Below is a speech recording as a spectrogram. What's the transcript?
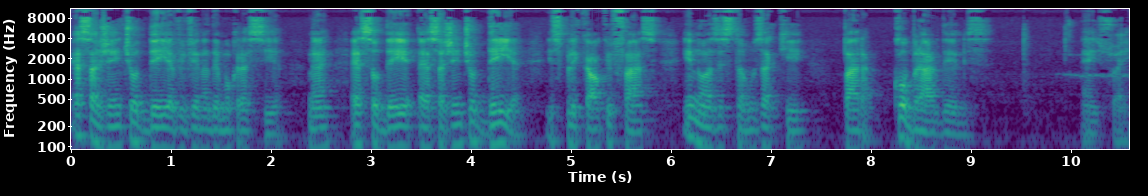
Essa gente odeia viver na democracia, né? Essa, odeia, essa gente odeia explicar o que faz e nós estamos aqui para cobrar deles. É isso aí.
